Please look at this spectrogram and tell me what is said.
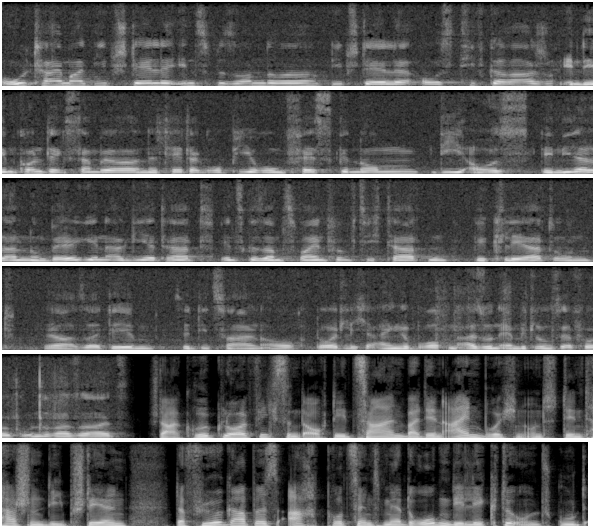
Oldtimer-Diebstähle, insbesondere Diebstähle aus Tiefgaragen. In dem Kontext haben wir eine Tätergruppierung festgenommen, die aus den Niederlanden und Belgien agiert hat. Insgesamt 52 Taten geklärt und ja, seitdem sind die Zahlen auch deutlich eingebrochen, also ein Ermittlungserfolg unsererseits. Stark rückläufig sind auch die Zahlen bei den Einbrüchen und den Taschendiebstählen. Dafür gab es 8% mehr Drogendelikte und gut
